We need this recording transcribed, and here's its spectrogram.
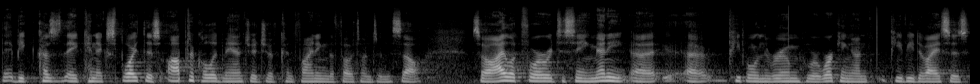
they, because they can exploit this optical advantage of confining the photons in the cell. So I look forward to seeing many uh, uh, people in the room who are working on PV devices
